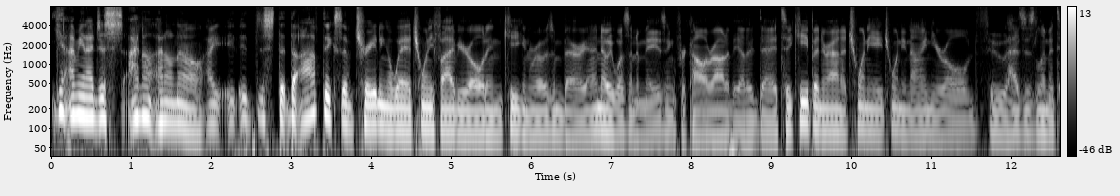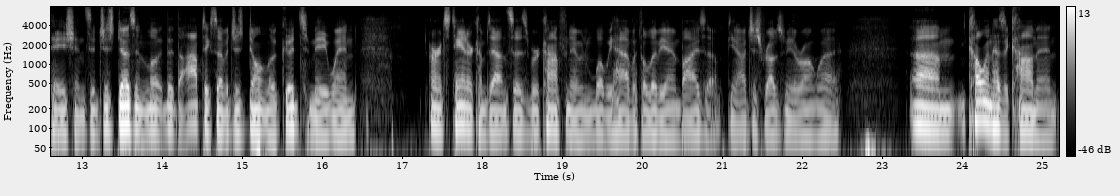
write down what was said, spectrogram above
Yeah, I mean, I just, I don't, I don't know. I, it, it just the, the, optics of trading away a 25 year old in Keegan Rosenberry. I know he wasn't amazing for Colorado the other day. To keep it around a 28, 29 year old who has his limitations, it just doesn't look. The, the optics of it just don't look good to me when. Ernst Tanner comes out and says we're confident in what we have with Olivier Mbaizo. You know, it just rubs me the wrong way. Um, Cullen has a comment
